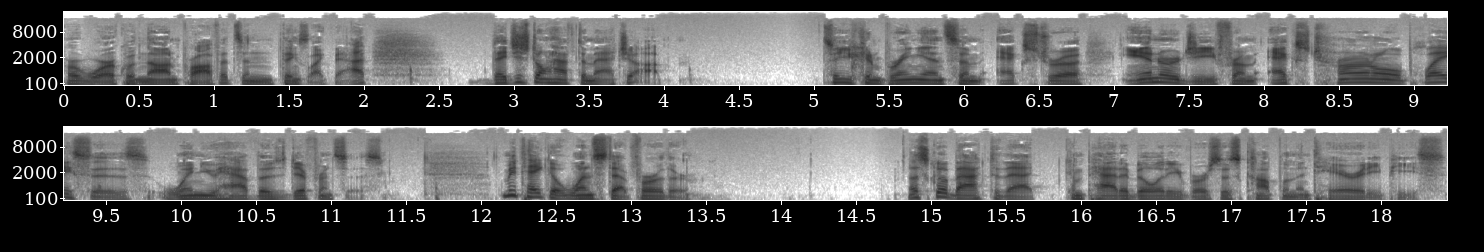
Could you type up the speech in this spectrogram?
her work with nonprofits and things like that. They just don't have to match up. So you can bring in some extra energy from external places when you have those differences. Let me take it one step further. Let's go back to that compatibility versus complementarity piece.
